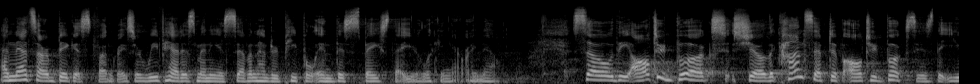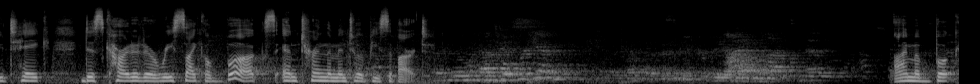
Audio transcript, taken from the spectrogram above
and that's our biggest fundraiser. We've had as many as 700 people in this space that you're looking at right now. So the altered books show the concept of altered books is that you take discarded or recycled books and turn them into a piece of art. I'm a book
